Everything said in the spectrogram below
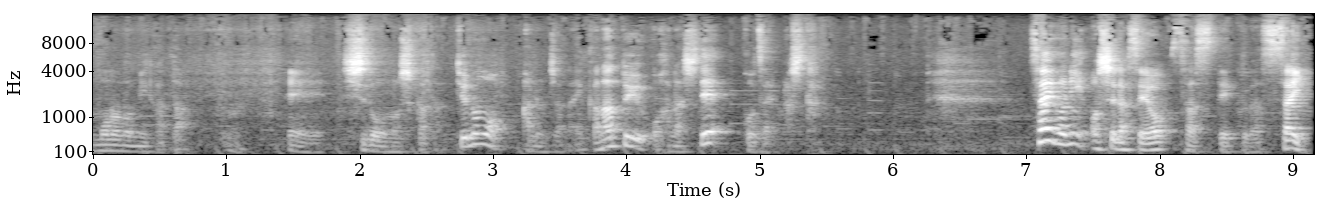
ー、ものの見方、えー、指導の仕方っていうのもあるんじゃないかなというお話でございました。最後にお知らせをさせてください。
